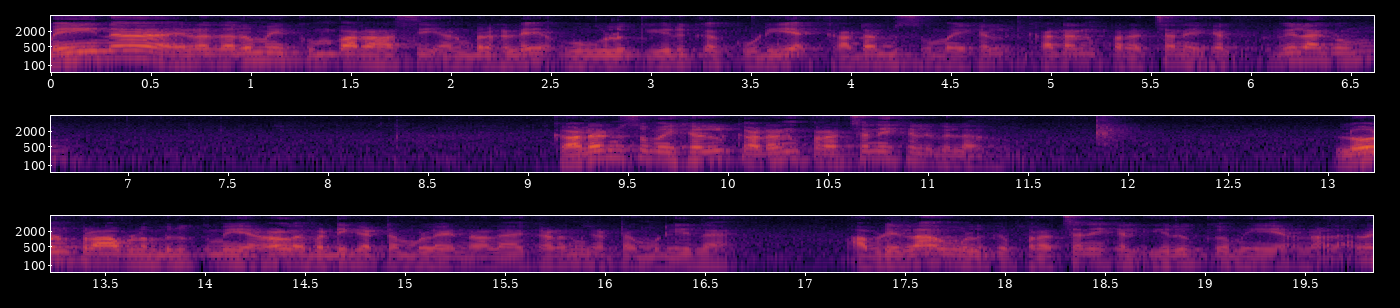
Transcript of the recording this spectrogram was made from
மெயினாக எனதருமை கும்பராசி அன்பர்களே உங்களுக்கு இருக்கக்கூடிய கடன் சுமைகள் கடன் பிரச்சனைகள் விலகும். கடன் சுமைகள் கடன் பிரச்சனைகள் விலகும். லோன் ப்ராப்ளம் இருக்குமே ஆனால் வட்டி கட்ட முடியல என்னால் கடன் கட்ட முடியல. அப்படிலாம் உங்களுக்கு பிரச்சனைகள் இருக்குமே ஆனால் அந்த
